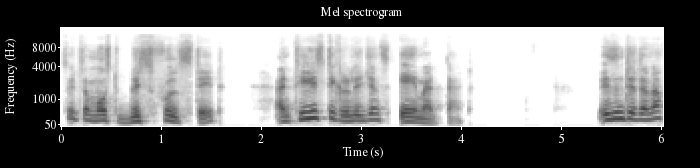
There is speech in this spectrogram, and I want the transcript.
So it's a most blissful state. And theistic religions aim at that. Isn't it enough?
